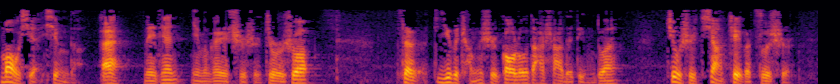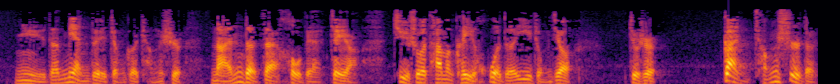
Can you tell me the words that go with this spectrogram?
冒险性的。哎，哪天你们可以试试，就是说。在一个城市高楼大厦的顶端，就是像这个姿势，女的面对整个城市，男的在后边这样。据说他们可以获得一种叫，就是干城市的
